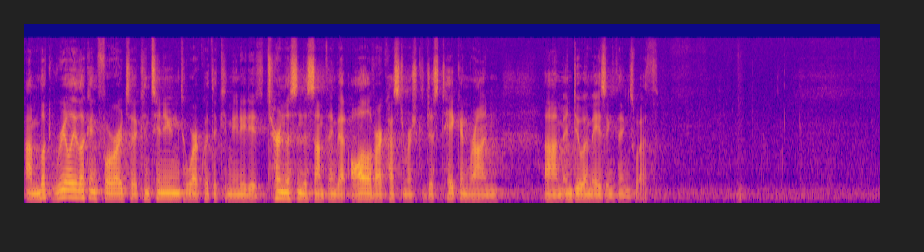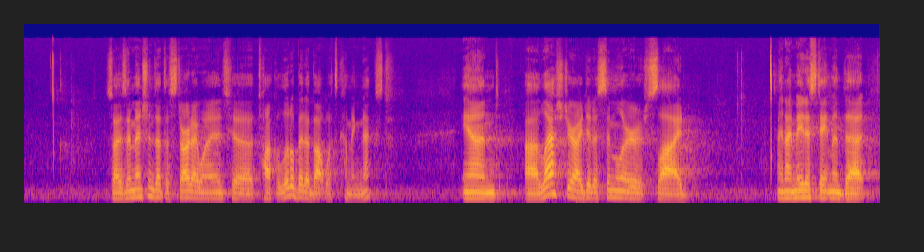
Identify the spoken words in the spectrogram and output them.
I'm look, really looking forward to continuing to work with the community to turn this into something that all of our customers can just take and run um, and do amazing things with. So as I mentioned at the start, I wanted to talk a little bit about what's coming next. And uh, last year I did a similar slide, and I made a statement that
